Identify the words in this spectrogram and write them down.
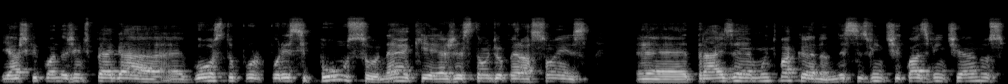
e acho que quando a gente pega é, gosto por, por esse pulso, né, que a gestão de operações é, traz, é muito bacana. Nesses 20, quase 20 anos,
